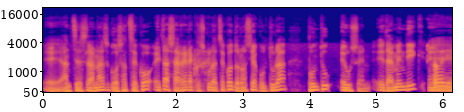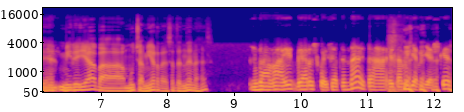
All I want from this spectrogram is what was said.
e, antzeslanaz gozatzeko, eta sarrerak eskuratzeko donostiakultura.eusen. Eta hemendik, Hori da. e, Mireia, ba, mucha mierda esaten dena, ez? ba bai beharrezkoa izaten da eta eta mila mila esker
